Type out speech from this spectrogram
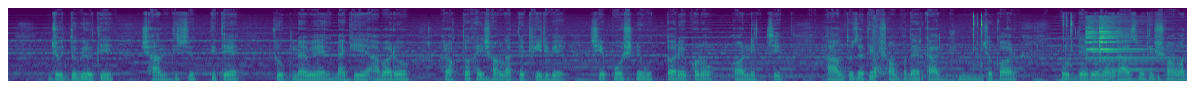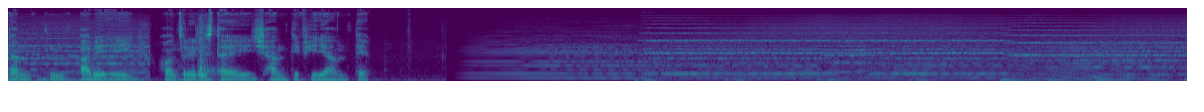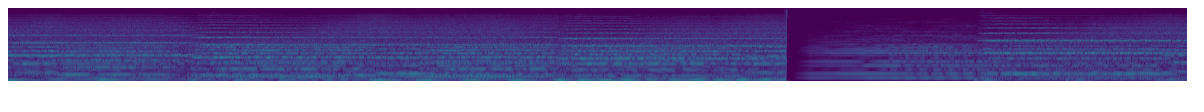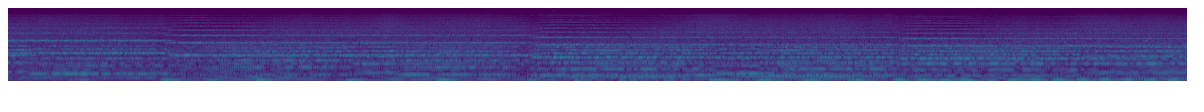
যুদ্ধবিরতি শান্তি চুক্তিতে রূপ নেবে নাকি আবারও রক্তক্ষয়ী সংঘাতে ফিরবে? সে প্রশ্নের উত্তর এখনও অনিশ্চিত। আন্তর্জাতিক সম্প্রদায়ের কার্যকর উদ্বেগ এবং রাজনৈতিক সমাধান পাবে এই অঞ্চলের স্থায়ী শান্তি ফিরে আনতে।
